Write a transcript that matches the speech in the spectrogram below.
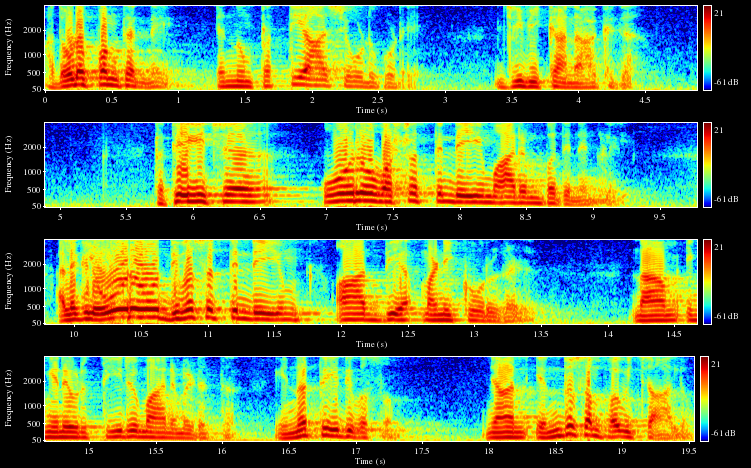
അതോടൊപ്പം തന്നെ എന്നും പ്രത്യാശയോടുകൂടെ ജീവിക്കാനാകുക. പ്രത്യേകിച്ച് ഓരോ വർഷത്തിന്റെയും ആരംഭ ദിനങ്ങളിൽ അല്ലെങ്കിൽ ഓരോ ദിവസത്തിന്റെയും ആദ്യ മണിക്കൂറുകൾ നാം ഇങ്ങനെ ഒരു തീരുമാനമെടുത്ത് ഇന്നത്തെ ഈ ദിവസം ഞാൻ എന്തു സംഭവിച്ചാലും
